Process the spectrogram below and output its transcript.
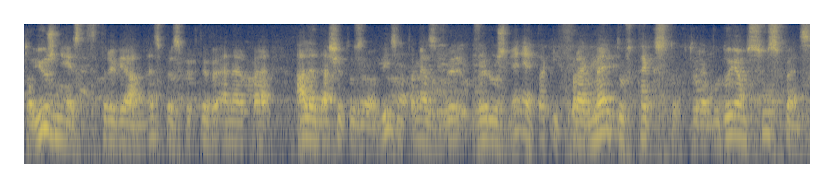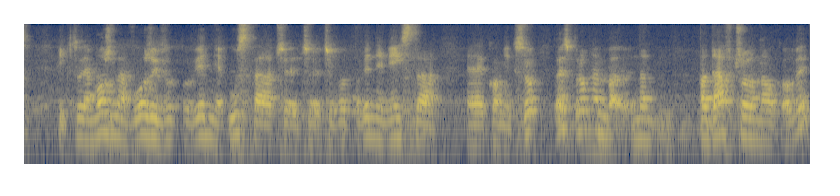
to już nie jest trywialne z perspektywy NLP, ale da się to zrobić. Natomiast wy, wyróżnienie takich fragmentów tekstu, które budują suspens i które można włożyć w odpowiednie usta czy, czy, czy w odpowiednie miejsca e, komiksu, to jest problem ba- na- badawczo-naukowy,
